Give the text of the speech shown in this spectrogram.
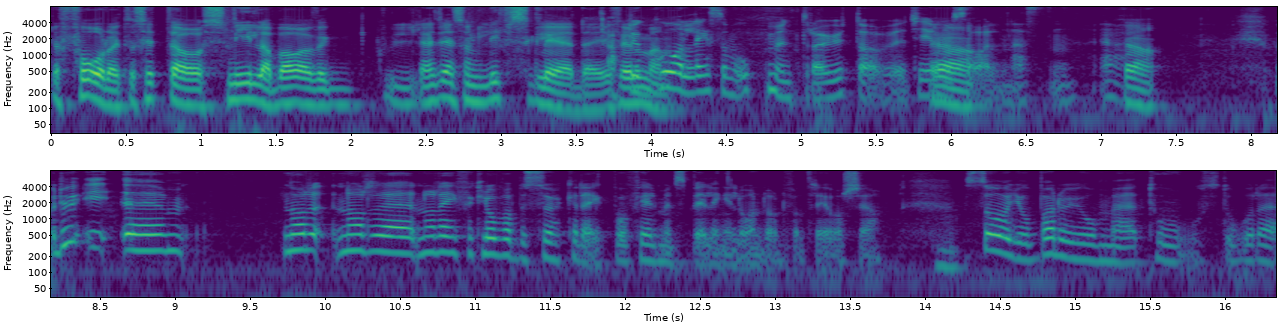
Det får deg til å sitte og smile bare over Det er en sånn livsglede i At du går liksom oppmuntra ut av kinosalen, nesten. Ja. Ja. Men du, i, ehm, når, når, når jeg fikk lov å besøke deg på filminnspilling i London for tre år siden. Så jobber du jo med to store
